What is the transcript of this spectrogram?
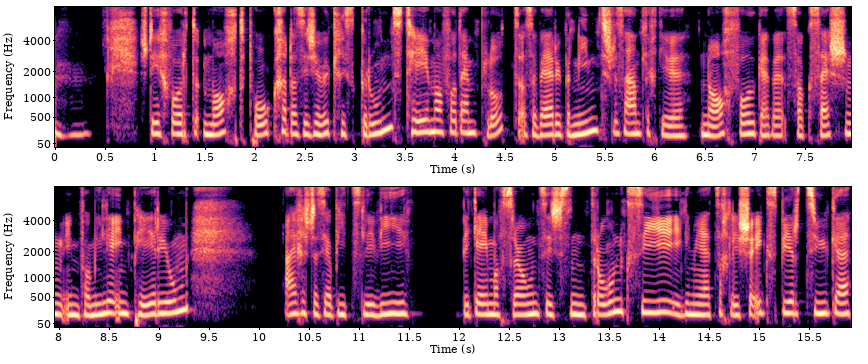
Mhm. Stichwort Machtpoker, das ist ja wirklich das Grundthema von dem Plot. Also wer übernimmt schlussendlich die Nachfolge, eben Succession im Familienimperium? Eigentlich ist das ja ein bisschen wie bei Game of Thrones ist es ein Thron gewesen, irgendwie es ein bisschen Shakespeare-Züge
